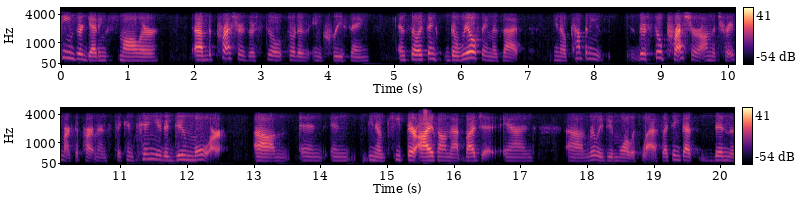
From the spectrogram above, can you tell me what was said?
teams are getting smaller um, the pressures are still sort of increasing. And so I think the real thing is that, you know, companies, there's still pressure on the trademark departments to continue to do more um, and, and, you know, keep their eyes on that budget and um, really do more with less. I think that's been the,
